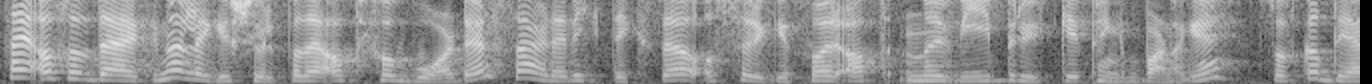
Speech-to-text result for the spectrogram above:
Nei, altså Det er ikke noe å legge skjul på det at for vår del så er det viktigste å sørge for at når vi bruker penger på barnehage, så skal det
